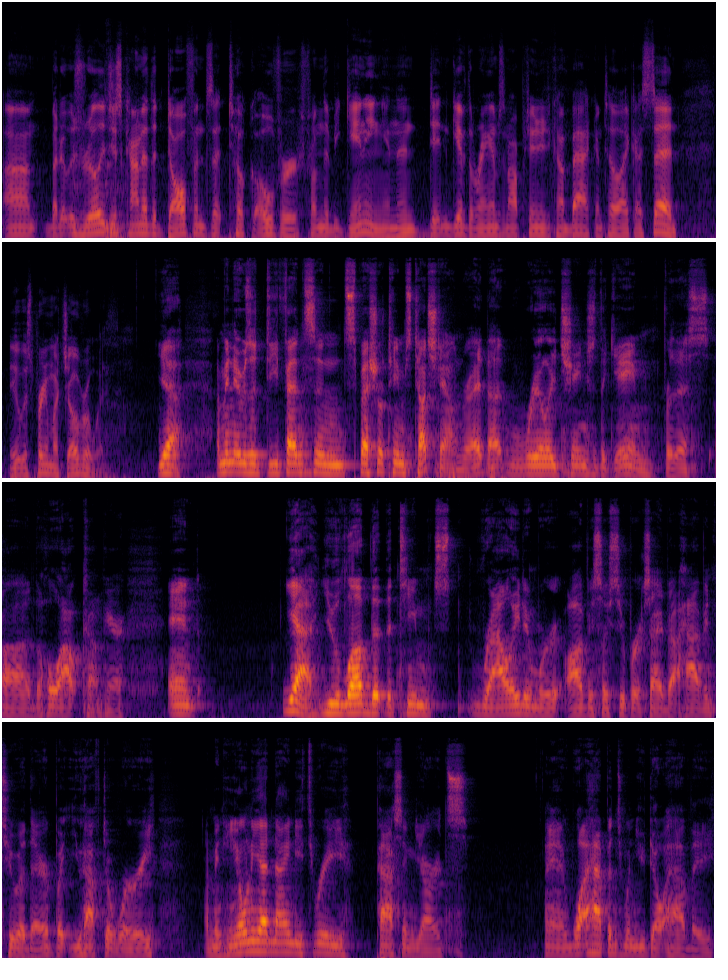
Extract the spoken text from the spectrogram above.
Um, but it was really just kind of the Dolphins that took over from the beginning and then didn't give the Rams an opportunity to come back until, like I said, it was pretty much over with. Yeah, I mean it was a defense and special teams touchdown, right? That really changed the game for this, uh, the whole outcome here. And yeah, you love that the team rallied, and we're obviously super excited about having Tua there. But you have to worry. I mean, he only had 93 passing yards, and what happens when you don't have a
